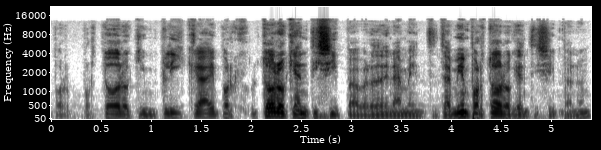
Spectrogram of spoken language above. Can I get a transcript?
por, todo lo que implica y por todo lo que anticipa verdaderamente, también por todo lo que anticipa, ¿no?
